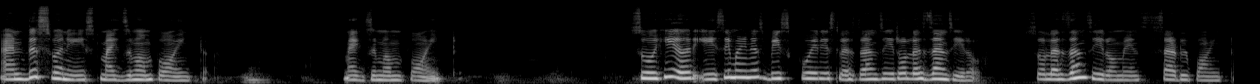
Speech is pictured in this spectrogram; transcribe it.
And this one is maximum point. Maximum point. So here AC minus B square is less than 0, less than 0. So less than 0 means saddle point.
